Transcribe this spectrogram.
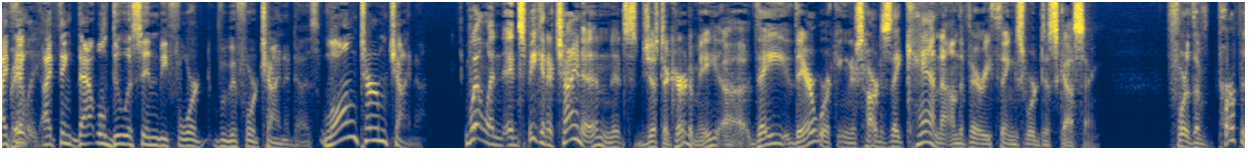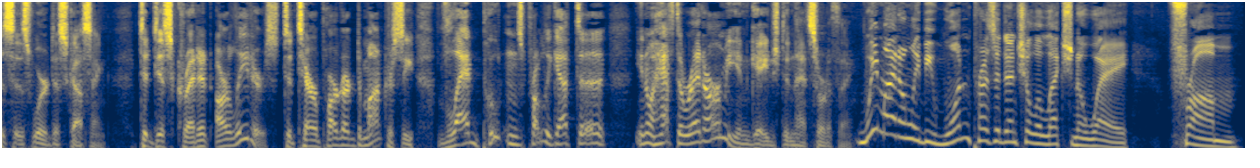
I Really? think I think that will do us in before before China does. Long term China. Well, and, and speaking of China, and it's just occurred to me, uh, they they're working as hard as they can on the very things we're discussing, for the purposes we're discussing, to discredit our leaders, to tear apart our democracy. Vlad Putin's probably got uh, you know half the Red Army engaged in that sort of thing. we might only be one presidential election away from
